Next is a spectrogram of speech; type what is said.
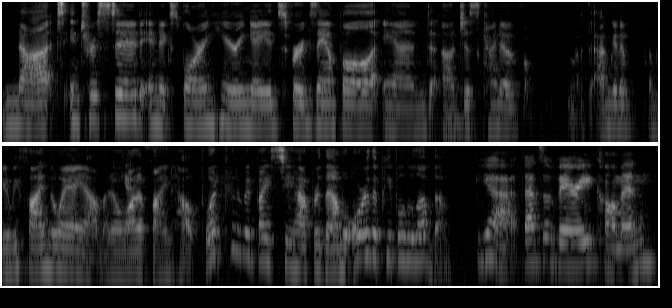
not interested in exploring hearing aids, for example, and uh, just kind of. I'm gonna I'm gonna be fine the way I am. I don't want to find help. What kind of advice do you have for them or the people who love them? Yeah, that's a very common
